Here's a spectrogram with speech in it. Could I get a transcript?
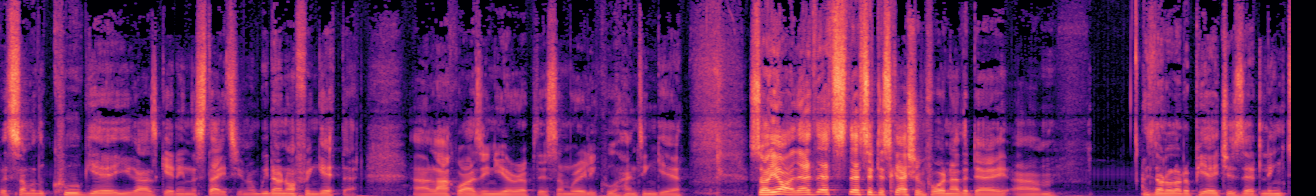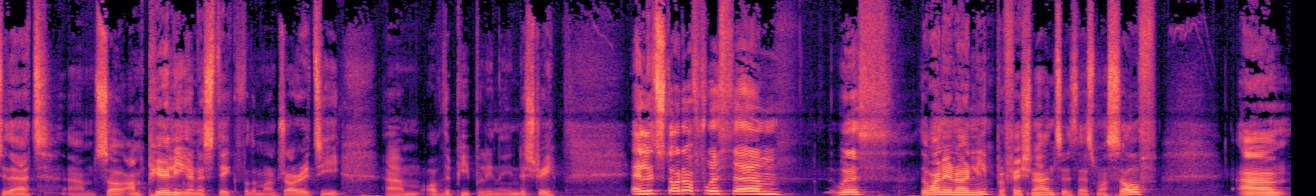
with some of the cool gear you guys get in the states. You know, we don't often get that. Uh, likewise, in Europe, there's some really cool hunting gear. So yeah, that, that's that's a discussion for another day. Um, there's not a lot of PHs that link to that. Um, so I'm purely going to stick for the majority um, of the people in the industry. And let's start off with um, with the one and only professional hunters. That's myself. Um,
